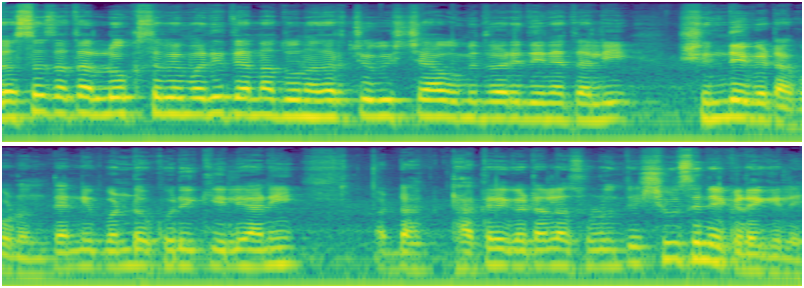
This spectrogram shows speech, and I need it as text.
तसंच आता लोकसभेमध्ये त्यांना दोन हजार चोवीसच्या उमेदवारी देण्यात आली शिंदे गटाकडून. त्यांनी बंडखोरी केली आणि ठाकरे गटाला सोडून ते शिवसेनेकडे गेले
